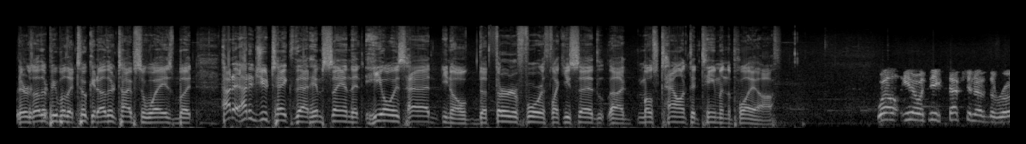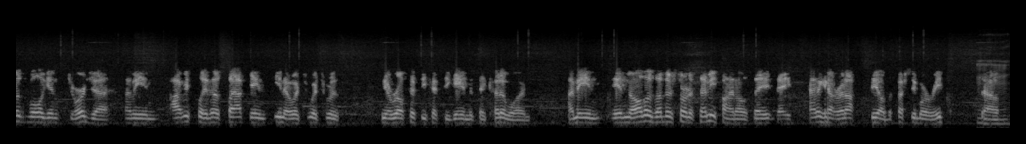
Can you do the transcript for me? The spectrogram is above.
there's other people that took it other types of ways. But how did, how did you take that, him saying that he always had, you know, the third or fourth, like you said, uh, most talented team in the playoff? Well, you know, with the exception of the Rose Bowl against Georgia, I mean, obviously those playoff games, you know, which, which was, you know, real 50-50 game that they could have won – I mean, in all those other sort of semifinals, they they kind of got run off the field, especially more recent. So mm-hmm.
